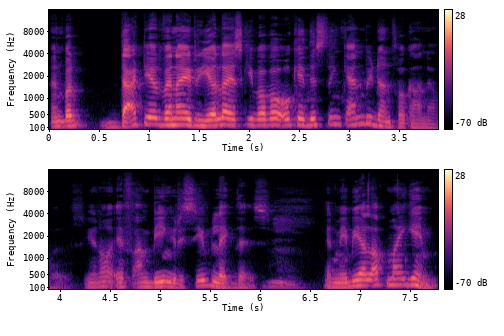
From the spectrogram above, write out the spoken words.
And but that year when I realized ki Baba, okay, this thing can be done for carnivals. You know, if I'm being received like this, mm. then maybe I'll up my game.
